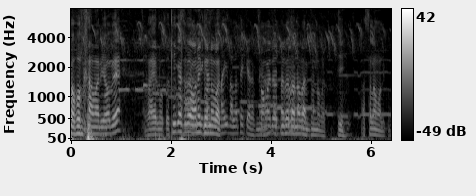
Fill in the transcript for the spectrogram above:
সফল খামারি হবে। ভাইয়ের মতো। ঠিক আছে ভাই অনেক ঠিক ধন্যবাদ। সময় দেওয়ার জন্য ধন্যবাদ। ধন্যবাদ। জি আসসালামু আলাইকুম।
